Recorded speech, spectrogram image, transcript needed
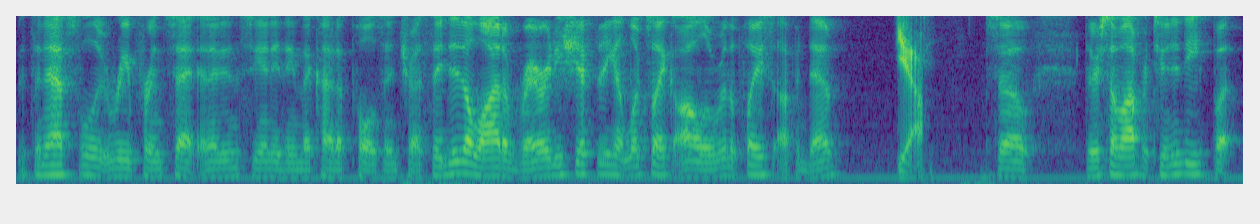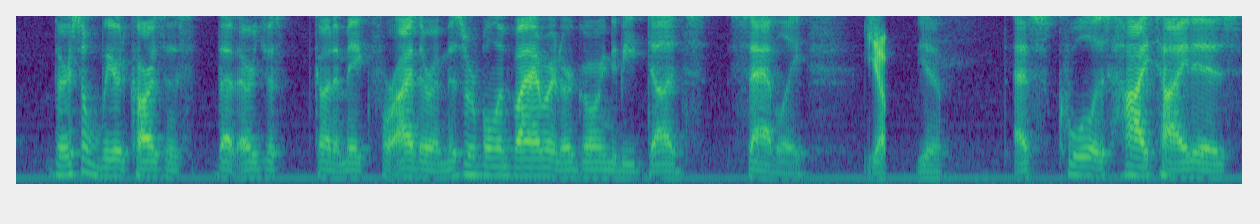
it's an absolute reprint set, and I didn't see anything that kind of pulls interest. They did a lot of rarity shifting. It looks like all over the place, up and down. Yeah. So there's some opportunity, but there's some weird cards in this that are just going to make for either a miserable environment or going to be duds. Sadly. Yep. Know, as cool as High Tide is,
